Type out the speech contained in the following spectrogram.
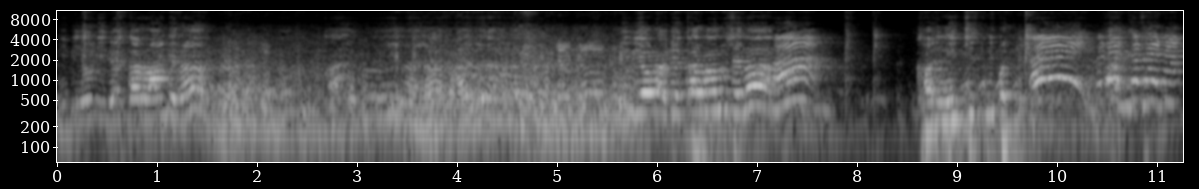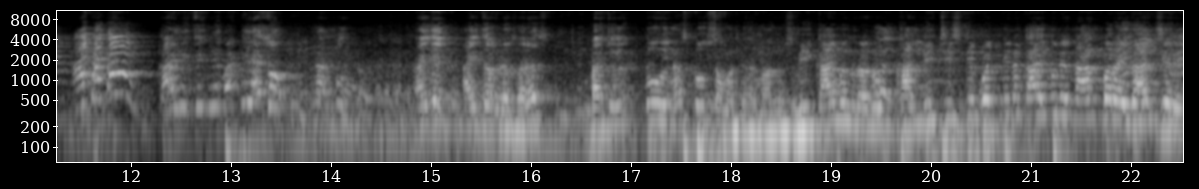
मी बी एवढी बेकार रांगे ना. काय बोलली काय केलं मला? मी बी एवढा बेकार माणूस आहे ना. हा. खाली निश्चित नि पट्टी ए, बरं कराय ना. आता कर. खाली निश्चित नि पट्टी असो ना तू. आई दे आई जगड खरंच. बाकी तू आहे ना तो समजदार माणूस. मी काय म्हणून राहिलो खाल्ली चिस्ती पट्टी ना काय तुले नान बराय जाईल शे रे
